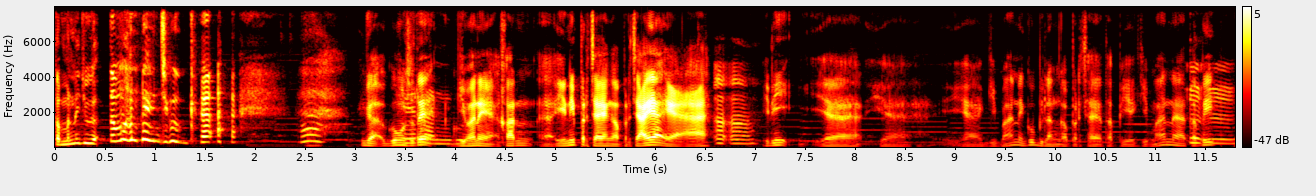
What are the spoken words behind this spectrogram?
temennya juga? Temennya juga. Nggak gue maksudnya gua. gimana ya? Kan eh, ini percaya nggak percaya ya. Heeh. ini ya ya ya gimana? Gue bilang nggak percaya tapi ya gimana? Tapi Mm-mm.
